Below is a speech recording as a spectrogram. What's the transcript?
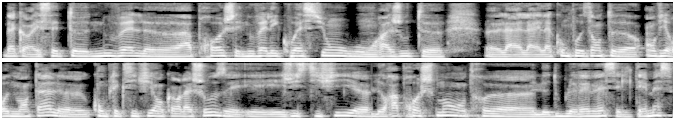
D'accord. Et cette euh, nouvelle euh, approche et nouvelle équation où on rajoute euh, la, composante environnementale complexifie encore la chose et, et justifie le rapprochement entre le WMS et le TMS.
